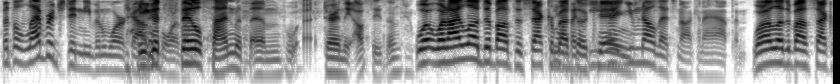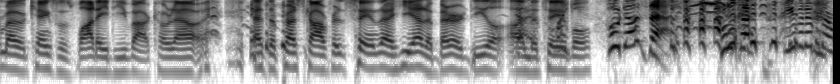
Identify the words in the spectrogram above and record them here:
But the leverage didn't even work out. He could for them. still sign with them w- during the offseason. What, what I loved about the Yeah, Sacramento but he, Kings. you know that's not going to happen. What I loved about Sacramento Kings was Vlade Divac coming out at the press conference saying that he had a better deal on the table. Like, who does that? who co- even if there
